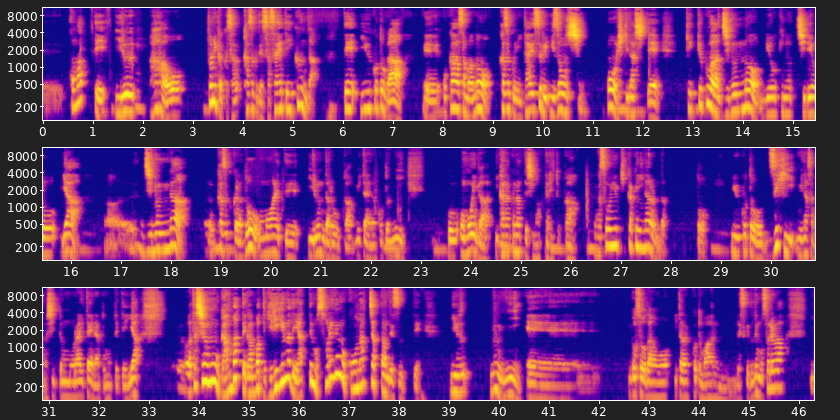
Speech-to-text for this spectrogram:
ー困っている母をとにかくさ家族で支えていくんだっていうことが、えーお母様の家族に対する依存心を引き出して、結局は自分の病気の治療や、自分が家族からどう思われているんだろうかみたいなことにこう思いがいかなくなってしまったりとか、なんかそういうきっかけになるんだということをぜひ皆さんが知ってもらいたいなと思ってて、いや、私はもう頑張って頑張ってギリギリまでやってもそれでもこうなっちゃったんですっていうふうに、えーご相談をいただくこともあるんですけど、でもそれは、い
